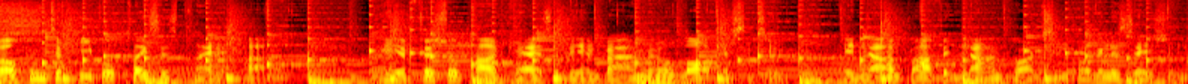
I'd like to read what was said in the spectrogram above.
Welcome to People Places Planet Pod, the official podcast of the Environmental Law Institute, a nonprofit, nonpartisan organization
